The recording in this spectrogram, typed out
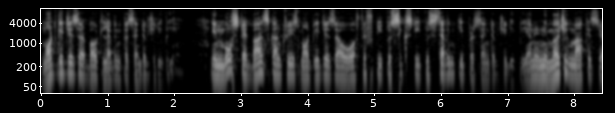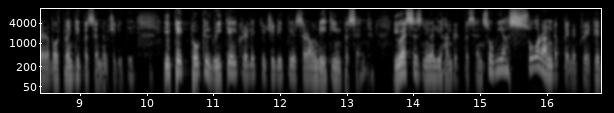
mortgages are about 11% of GDP. In most advanced countries, mortgages are over 50 to 60 to 70% of GDP. And in emerging markets, they're about 20% of GDP. You take total retail credit to GDP, it's around 18%. US is nearly 100%. So we are so underpenetrated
